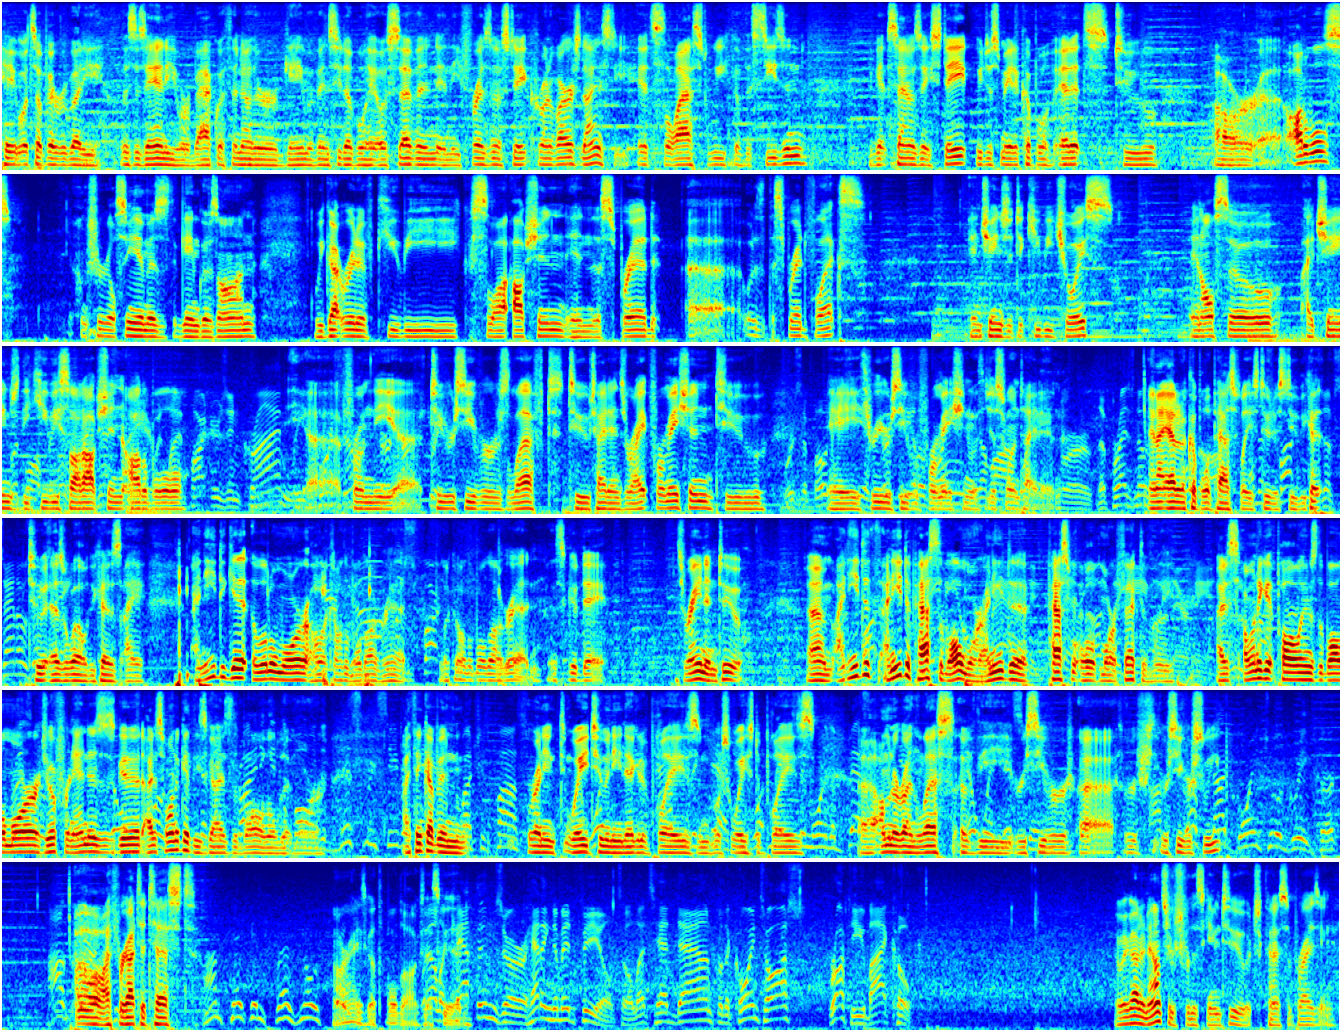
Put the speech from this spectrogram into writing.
Hey, what's up, everybody? This is Andy. We're back with another game of NCAA 07 in the Fresno State Coronavirus Dynasty. It's the last week of the season against San Jose State. We just made a couple of edits to our uh, audibles. I'm sure you'll see them as the game goes on. We got rid of QB slot option in the spread. Uh, what is it? The spread flex, and changed it to QB choice. And also, I changed the QB slot option audible uh, from the uh, two receivers left to tight ends right formation to a three receiver formation with just one tight end. And I added a couple of pass plays too to because to it as well because I I need to get a little more. Oh, look at all the bulldog red! Look at all the bulldog red. It's a good day. It's raining too. Um, I need to I need to pass the ball more. I need to pass more, more effectively. I just I want to get Paul Williams the ball more. Joe Fernandez is good. I just want to get these guys the ball a little bit more. I think I've been running way too many negative plays and just wasted plays. Uh, I'm going to run less of the receiver uh, re receiver sweep. Oh, I forgot to test. All right, he's got the Bulldogs. That's good. The captains are heading to midfield, so let's head down for the coin toss. Brought to you by Coke. And we got announcers for this game too, which is kind of surprising.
